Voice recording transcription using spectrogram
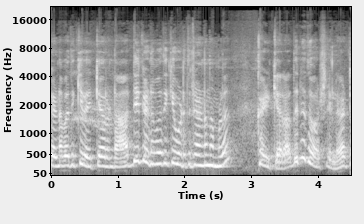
ഗണപതിക്ക് വയ്ക്കാറുണ്ട് ആദ്യം ഗണപതിക്ക് കൊടുത്തിട്ടാണ് നമ്മൾ കഴിക്കാറ്. അതിന് ദോഷമില്ല കേട്ടോ.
